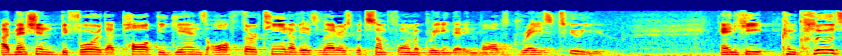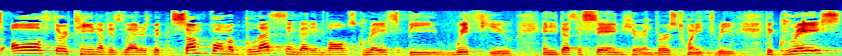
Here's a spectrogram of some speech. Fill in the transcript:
I've mentioned before that Paul begins all 13 of his letters with some form of greeting that involves grace to you. And he concludes all 13 of his letters with some form of blessing that involves grace be with you. And he does the same here in verse 23. The grace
